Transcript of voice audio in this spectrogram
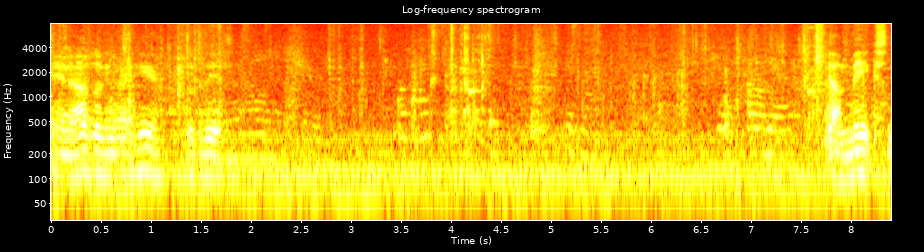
And I was looking right here. Look at this. Got mixed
